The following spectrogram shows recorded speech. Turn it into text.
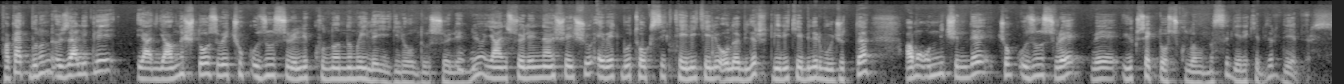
Fakat bunun özellikle yani yanlış doz ve çok uzun süreli kullanımıyla ilgili olduğu söyleniyor. Yani söylenilen şey şu, evet bu toksik, tehlikeli olabilir, birikebilir vücutta. Ama onun için de çok uzun süre ve yüksek doz kullanılması gerekebilir diyebiliriz.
